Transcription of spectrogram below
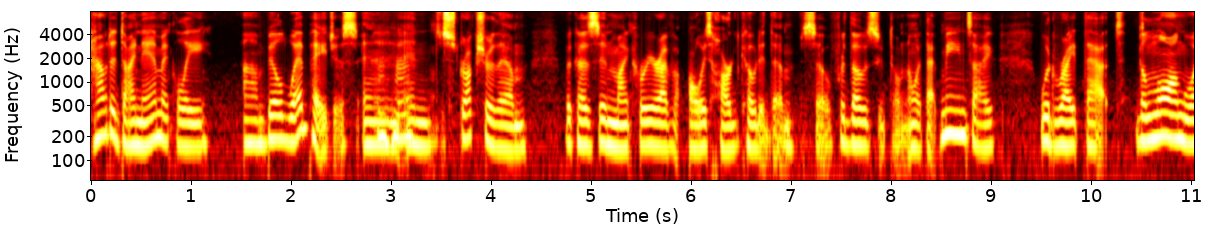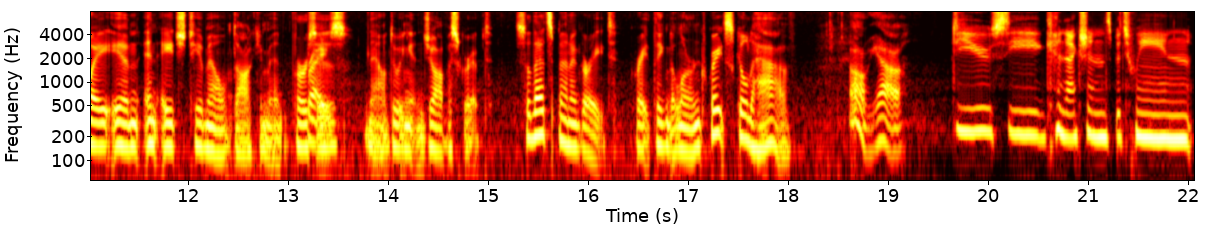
how to dynamically um, build web pages and, and structure them. Because in my career, I've always hard coded them. So for those who don't know what that means, I would write that the long way in an HTML document versus now doing it in JavaScript. So that's been a great, great thing to learn, great skill to have. Oh, yeah. Do you see connections between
